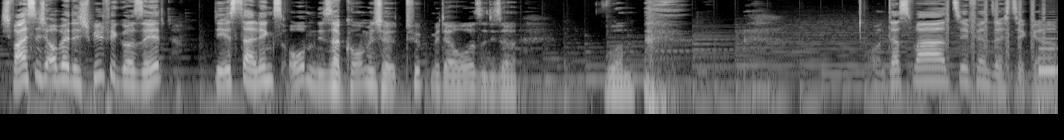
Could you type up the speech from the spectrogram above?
Ich weiß nicht, ob ihr die Spielfigur seht. Die ist da links oben, dieser komische Typ mit der Hose, dieser Wurm. Und das war C64, ja.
